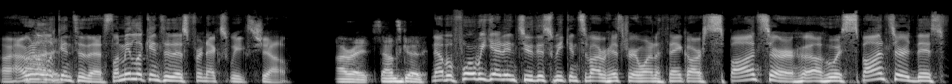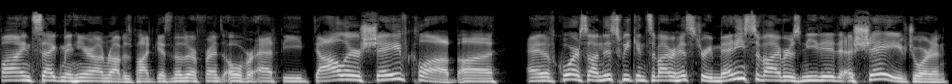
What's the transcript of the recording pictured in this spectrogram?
All right, I'm going to Uh, look into this. Let me look into this for next week's show. All right, sounds good. Now, before we get into this week in Survivor history, I want to thank our sponsor uh, who has sponsored this fine segment here on Robin's podcast. And those are our friends over at the Dollar Shave Club. Uh, and of course, on this week in Survivor history, many survivors needed a shave, Jordan.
